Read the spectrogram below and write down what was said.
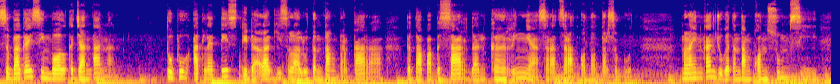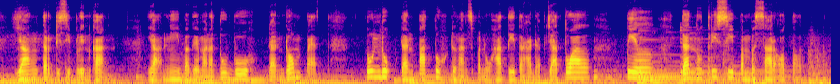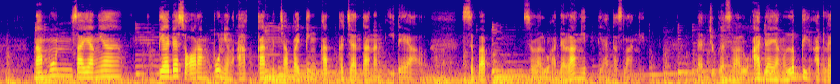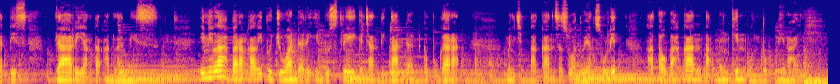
Sebagai simbol kejantanan, tubuh atletis tidak lagi selalu tentang perkara betapa besar dan keringnya serat-serat otot tersebut, melainkan juga tentang konsumsi yang terdisiplinkan, yakni bagaimana tubuh dan dompet tunduk dan patuh dengan sepenuh hati terhadap jadwal, pil, dan nutrisi pembesar otot. Namun sayangnya tiada seorang pun yang akan mencapai tingkat kejantanan ideal, sebab selalu ada langit di atas langit, dan juga selalu ada yang lebih atletis dari yang teratletis. Inilah barangkali tujuan dari industri kecantikan dan kebugaran, menciptakan sesuatu yang sulit atau bahkan tak mungkin untuk diraih.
